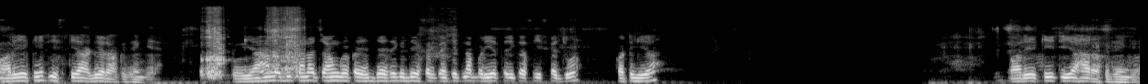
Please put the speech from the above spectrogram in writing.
और एक ईंट इसके आगे रख देंगे। तो यहाँ मैं दिखाना चाहूँगा जैसे कि देख सकते हैं कितना बढ़िया तरीके से इसका जोड़ कट गया। और एक ईंट यहाँ रख देंगे।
